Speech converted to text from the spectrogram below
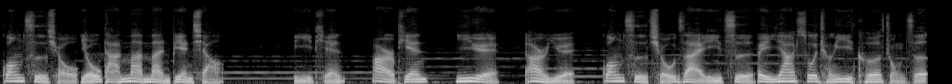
光刺球由大慢慢变小。一天、二天、一月、二月，光刺球再一次被压缩成一颗种子，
